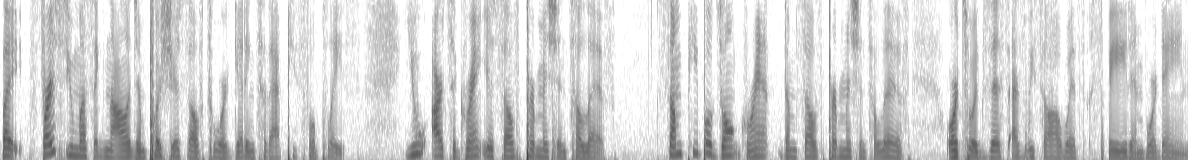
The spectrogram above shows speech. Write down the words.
But first, you must acknowledge and push yourself toward getting to that peaceful place. You are to grant yourself permission to live. Some people don't grant themselves permission to live or to exist, as we saw with Spade and Bourdain.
